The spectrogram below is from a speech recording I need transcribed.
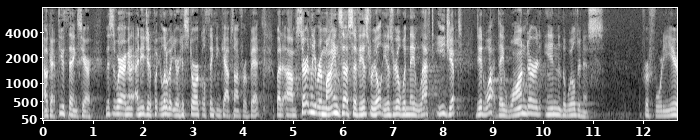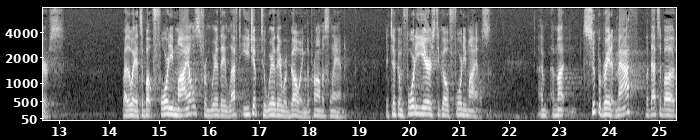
Okay, a few things here. This is where gonna, I need you to put a little bit your historical thinking caps on for a bit. But um, certainly it reminds us of Israel. Israel, when they left Egypt, did what? They wandered in the wilderness for 40 years. By the way, it's about 40 miles from where they left Egypt to where they were going, the promised land. It took them 40 years to go 40 miles. I'm, I'm not super great at math, but that's about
